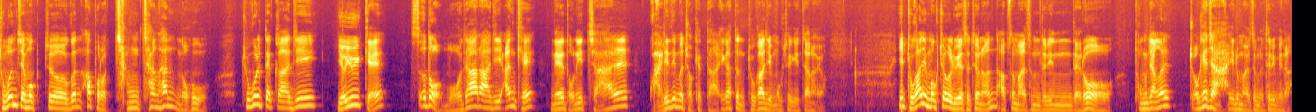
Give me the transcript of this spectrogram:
두 번째 목적은 앞으로 창창한 노후, 죽을 때까지 여유 있게 써도 모자라지 않게 내 돈이 잘 관리되면 좋겠다. 이 같은 두 가지 목적이 있잖아요. 이 두 가지 목적을 위해서 저는 앞서 말씀드린 대로 통장을 쪼개자 이런 말씀을 드립니다.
